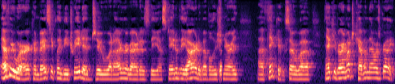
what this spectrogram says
everywhere can basically be treated to what I regard as the uh, state of the art of evolutionary uh, thinking. So uh, thank you very much, Kevin. That was great.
